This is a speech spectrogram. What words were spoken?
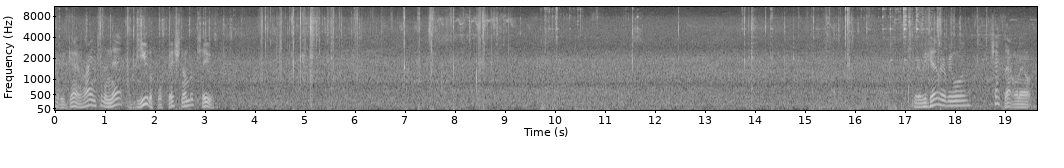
There we go, right into the net. A beautiful fish number two. There we go, everyone. Check that one out.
